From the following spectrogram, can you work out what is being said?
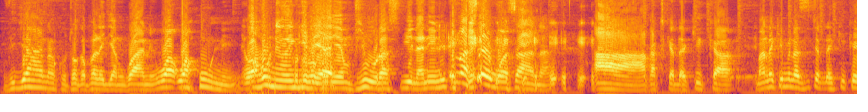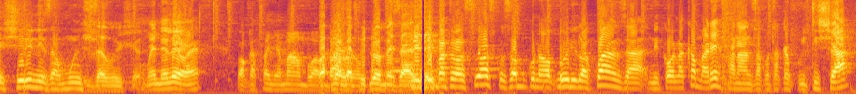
vijana kutoka pale jangwani wa, wahuni wahuni wengine kwenye vyura sijui na nini. Tunasemwa sana. Ah, katika dakika maanake mi nazicha dakika ishirini za mwisho. Za mwisho. umeelewa eh? wakafanya mambo ambayo nilipata wasiwasi kwa sababu kuna goli la kwanza nikaona kama refa anaanza kutaka kuitisha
